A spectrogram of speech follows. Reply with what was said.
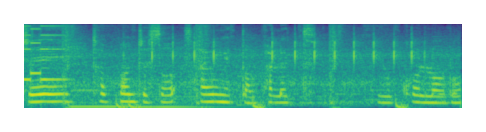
어제 첫 번째 써, 사용했던 팔레트 이 컬러로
